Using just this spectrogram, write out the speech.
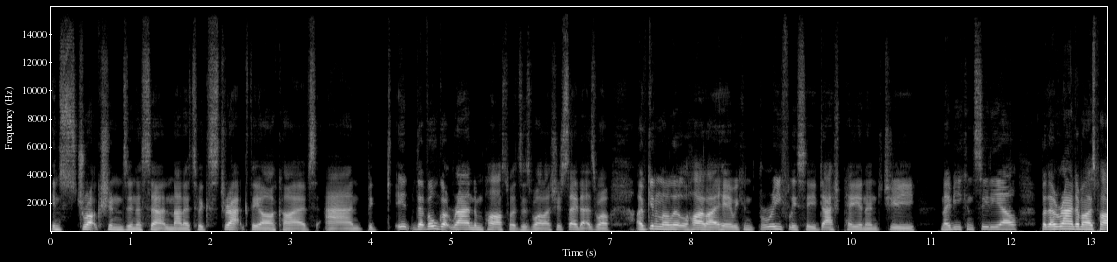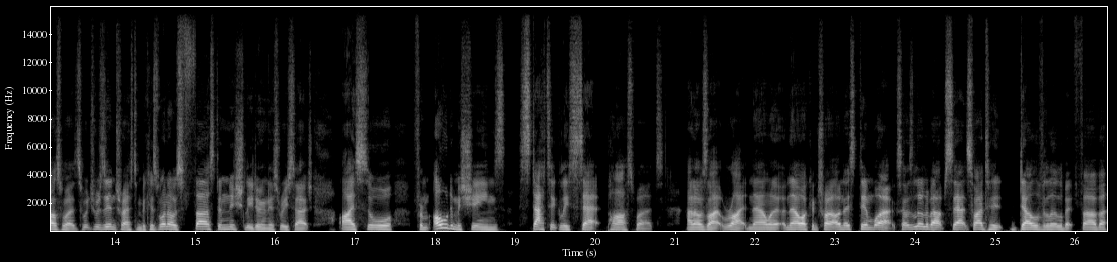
instructions in a certain manner to extract the archives and be- it, they've all got random passwords as well I should say that as well. I've given a little highlight here we can briefly see dash p and then g. Maybe you can see the L but they're randomized passwords which was interesting because when I was first initially doing this research I saw from older machines statically set passwords and I was like, right now, now I can try it on this. Didn't work, so I was a little bit upset. So I had to delve a little bit further.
